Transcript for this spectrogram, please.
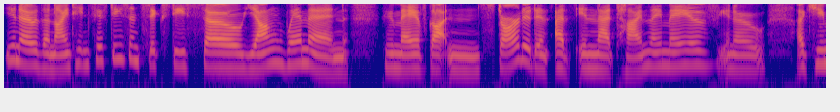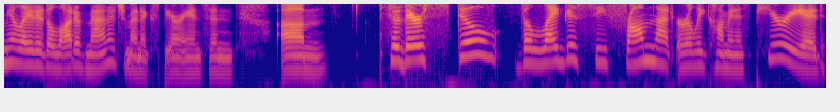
you know, the 1950s and 60s. So young women who may have gotten started in, at, in that time, they may have, you know, accumulated a lot of management experience and, um, so there's still the legacy from that early communist period.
